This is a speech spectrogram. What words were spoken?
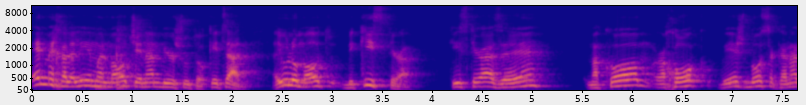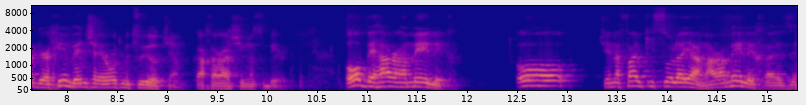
אין מחללים על מעות שאינן ברשותו, כיצד? היו לו מעות בקיסטרה, קיסטרה זה מקום רחוק ויש בו סכנת דרכים ואין שיירות מצויות שם, ככה רש"י מסביר. או בהר המלך, או שנפל כיסו לים, הר המלך, אז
